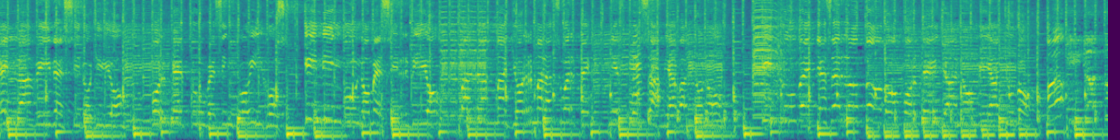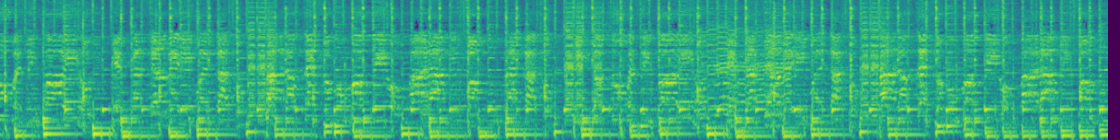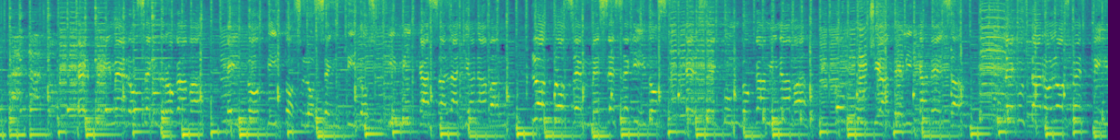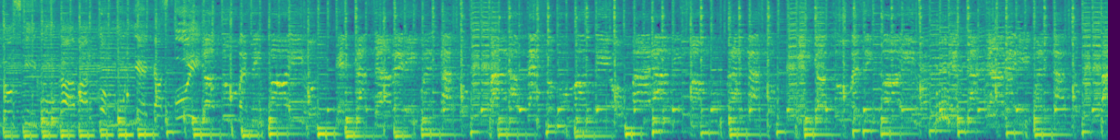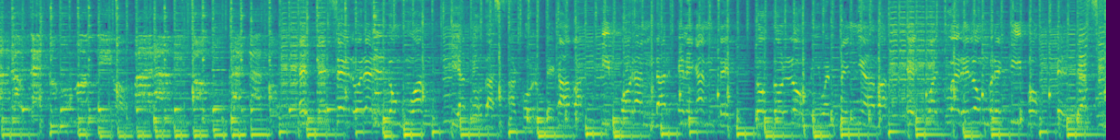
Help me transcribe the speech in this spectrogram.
en la vida he sido yo, porque tuve cinco hijos y ninguno me sirvió. Para mayor mala suerte, mi esposa me abandonó y tuve que hacerlo todo porque ya no me ayudó. sentidos y mi casa la llenaban los 12 meses seguidos. El segundo caminaba con mucha delicadeza.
